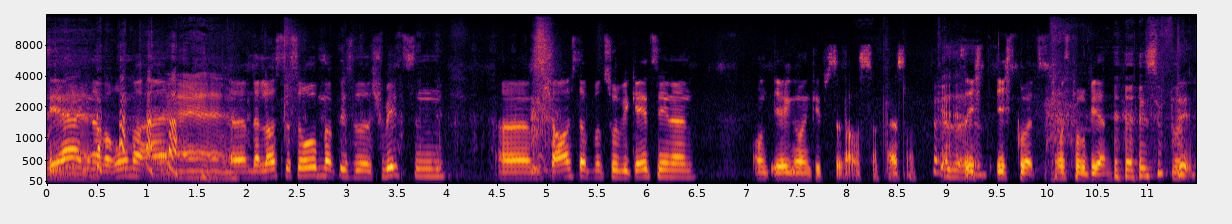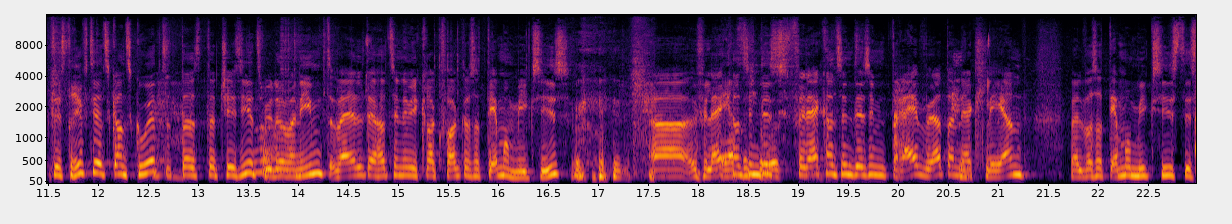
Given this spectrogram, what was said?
Ja, genau, Aroma ein. ähm, dann lass das oben ein bisschen schwitzen. Ähm, schaust ab und zu, wie geht's ihnen. Und irgendwann gibst du das raus. Also, das ist echt, echt gut. Musst probieren. Super. Das trifft jetzt ganz gut, dass der Jay-Z jetzt wieder übernimmt, weil der hat sich nämlich gerade gefragt, was ein Thermomix ist. äh, vielleicht kannst du ihm das, vielleicht kannst du ihm das in drei Wörtern erklären, weil was ein Thermomix ist, das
